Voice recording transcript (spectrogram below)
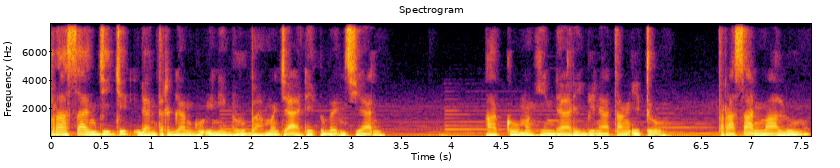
perasaan jijik dan terganggu ini berubah menjadi kebencian. Aku menghindari binatang itu. Perasaan malu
